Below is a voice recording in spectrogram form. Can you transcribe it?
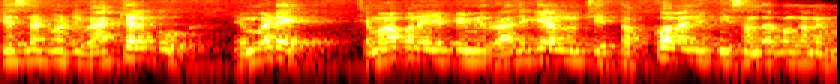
చేసినటువంటి వ్యాఖ్యలకు ఎంబడే క్షమాపణ చెప్పి మీరు రాజకీయాల నుంచి తప్పుకోవాలని చెప్పి ఈ సందర్భంగా మేము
